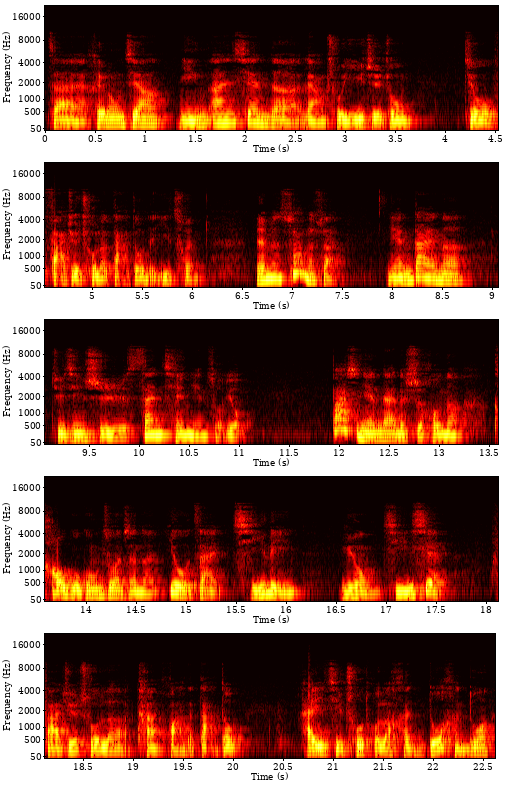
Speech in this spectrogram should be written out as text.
在黑龙江宁安县的两处遗址中，就发掘出了大豆的遗存。人们算了算，年代呢，距今是三千年左右。八十年代的时候呢，考古工作者呢，又在吉林永吉县发掘出了碳化的大豆，还一起出土了很多很多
